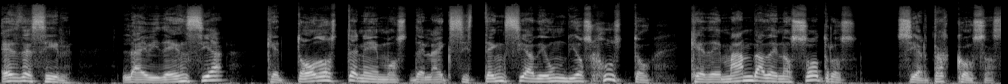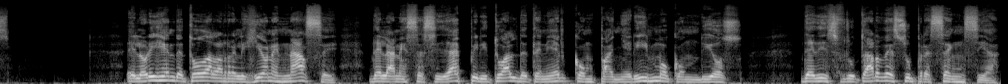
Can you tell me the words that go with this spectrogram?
Es decir, la evidencia que todos tenemos de la existencia de un Dios justo que demanda de nosotros ciertas cosas. El origen de todas las religiones nace de la necesidad espiritual de tener compañerismo con Dios, de disfrutar de su presencia,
